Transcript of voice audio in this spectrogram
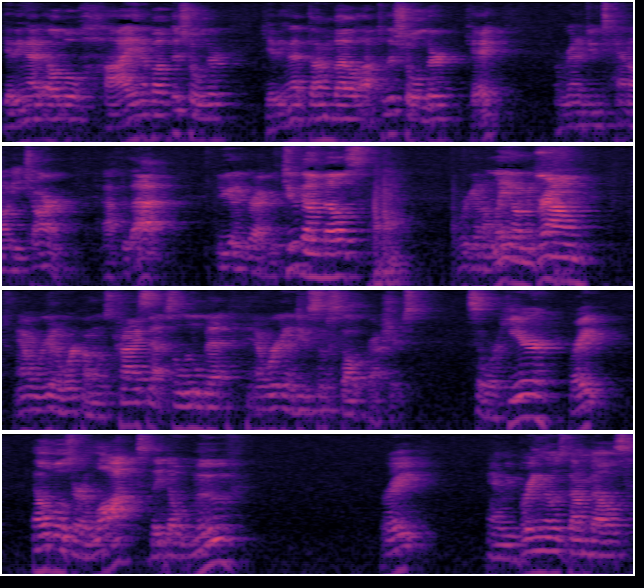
Getting that elbow high and above the shoulder, getting that dumbbell up to the shoulder, okay? We're gonna do 10 on each arm. After that, you're gonna grab your two dumbbells, we're gonna lay on the ground, and we're gonna work on those triceps a little bit, and we're gonna do some skull crushers. So we're here, right? Elbows are locked, they don't move, right? And we bring those dumbbells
